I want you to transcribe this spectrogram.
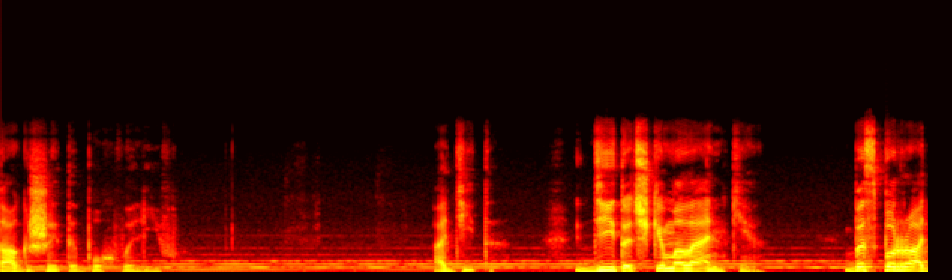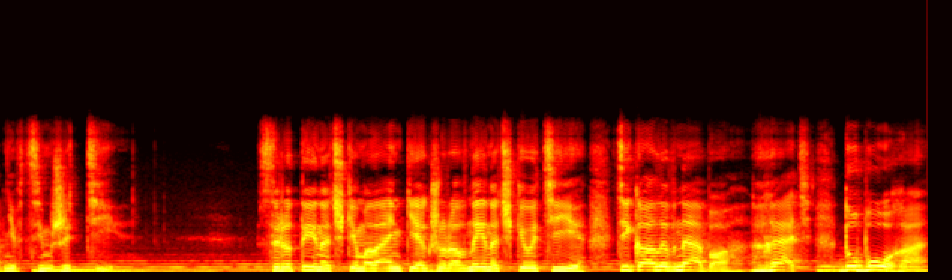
так жити Бог велів? А діти, діточки маленькі, безпорадні в цім житті. Сиротиночки маленькі, як журавниночки оті, тікали в небо, геть до Бога,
